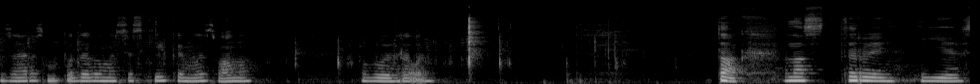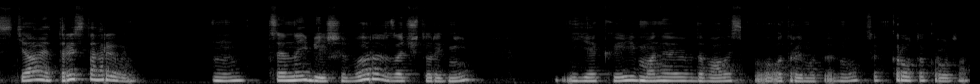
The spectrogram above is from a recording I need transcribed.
Зараз ми подивимося, скільки ми з вами виграли. Так, в нас три є стяги. 300 гривень. Це найбільший виграш за 4 дні, який в мене вдавалось отримати. Ну, це круто, круто.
